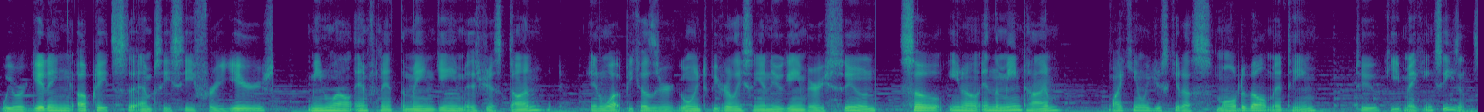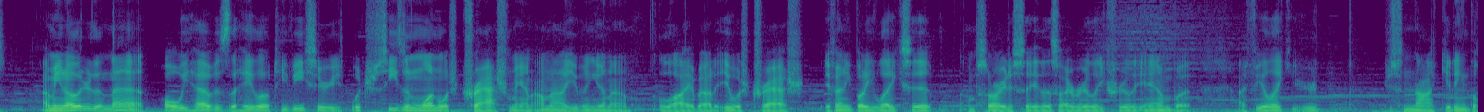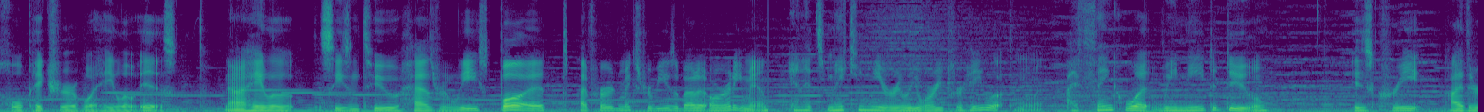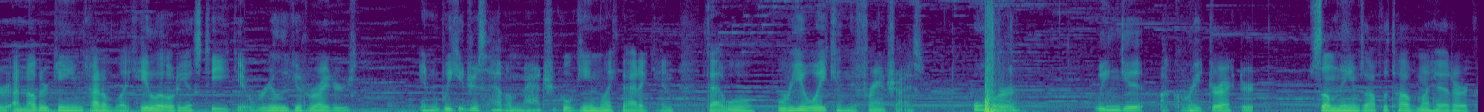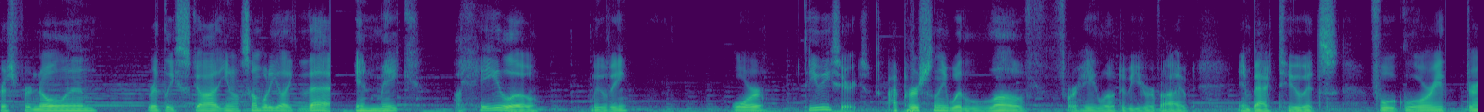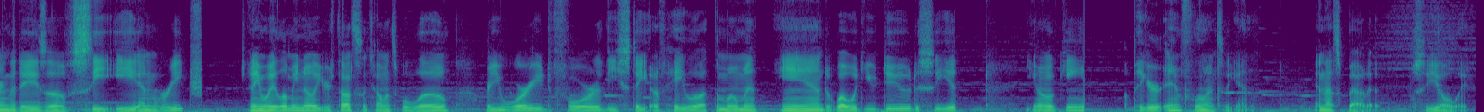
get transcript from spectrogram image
We were getting updates to MCC for years. Meanwhile, Infinite, the main game, is just done. In what? Because they're going to be releasing a new game very soon. So, you know, in the meantime, why can't we just get a small development team to keep making seasons. I mean, other than that, all we have is the Halo TV series, which season one was trash, man. I'm not even gonna lie about it. It was trash. If anybody likes it, I'm sorry to say this, I really truly am, but I feel like you're just not getting the whole picture of what Halo is. Now, Halo Season 2 has released, but I've heard mixed reviews about it already, man. And it's making me really worried for Halo at the moment. I think what we need to do is create either another game kind of like Halo ODST, get really good writers, and we could just have a magical game like that again that will reawaken the franchise. Or we can get a great director. Some names off the top of my head are Christopher Nolan, Ridley Scott, you know, somebody like that, and make a Halo movie or TV series. I personally would love for Halo to be revived and back to its full glory during the days of CE and Reach. Anyway, let me know your thoughts in the comments below. Are you worried for the state of Halo at the moment? And what would you do to see it, you know, gain a bigger influence again? And that's about it. See y'all later.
